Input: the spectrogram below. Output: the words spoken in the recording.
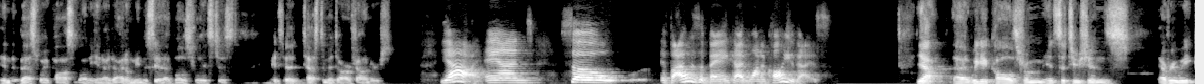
in the best way possible. And again, I, I don't mean to say that boastfully. It's just, it's a testament to our founders. Yeah. And so if I was a bank, I'd want to call you guys. Yeah. Uh, we get calls from institutions every week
